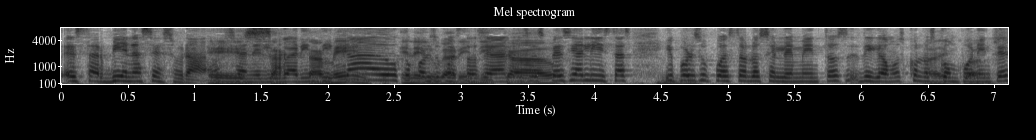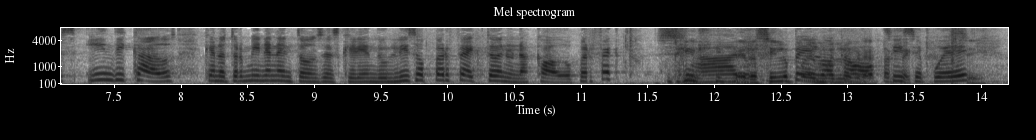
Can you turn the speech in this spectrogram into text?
estar bien asesorado, o sea, en el lugar indicado, que por supuesto sean los especialistas y por supuesto los elementos, digamos, con los componentes indicados que no terminen entonces queriendo un liso perfecto en un acabado perfecto. pero sí lo podemos lograr. Sí, se puede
